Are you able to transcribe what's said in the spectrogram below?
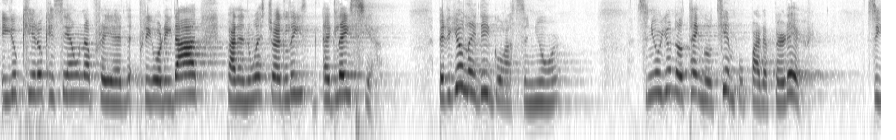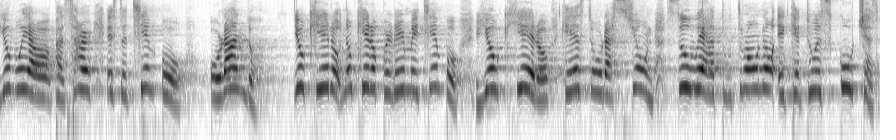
y yo quiero que sea una prior- prioridad para nuestra igle- iglesia. Pero yo le digo al Señor, Señor, yo no tengo tiempo para perder. Si yo voy a pasar este tiempo orando, yo quiero, no quiero perder mi tiempo. Yo quiero que esta oración sube a tu trono y que tú escuches.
